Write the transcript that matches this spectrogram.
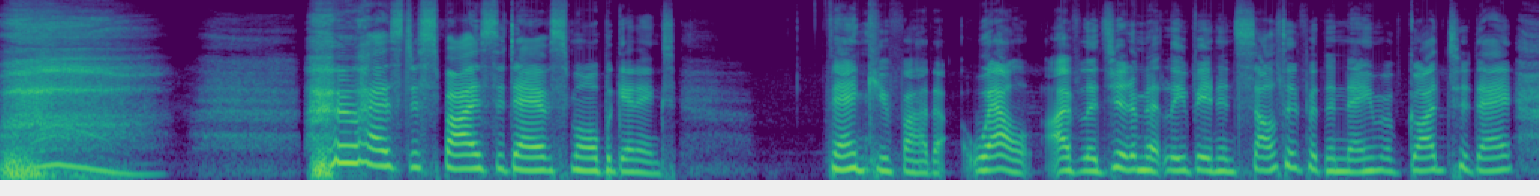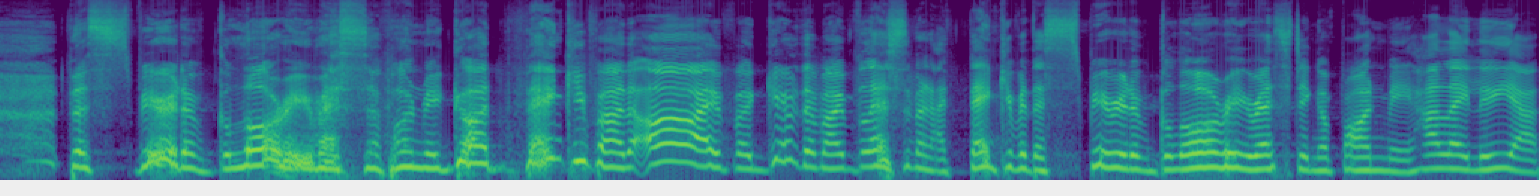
Who has despised the day of small beginnings? Thank you, Father. Well, I've legitimately been insulted for the name of God today. The Spirit of glory rests upon me. God, thank you, Father. Oh, I forgive them. I bless them. And I thank you for the Spirit of glory resting upon me. Hallelujah.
